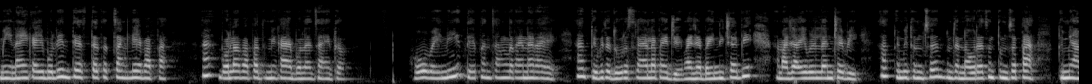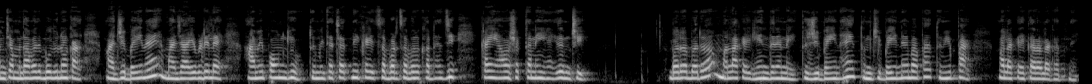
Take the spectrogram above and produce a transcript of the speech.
मी नाही काही बोलीन तेच त्यातच चांगली आहे बापा. हां बोला बापा तुम्ही काय बोलायचं आहे तर. हो बहिणी ते पण चांगलं राहणार आहे. हां तुम्ही तर दूरच राहायला पाहिजे. माझ्या बहिणीच्या बी माझ्या आईवडिलांच्या बी. हां तुम्ही तुमचं तुमच्या नवऱ्याचं तुमचं पा तुम्ही आमच्या मधामध्ये बोलू नका. माझी बहीण आहे माझ्या आईवडील आहे. आम्ही पाहून घेऊ. तुम्ही त्याच्यातनी काही सबर सबर करण्याची काही आवश्यकता नाही आहे तुमची. बरं बरं मला काही घेणं नाही. तुझी बहीण आहे तुमची बहीण आहे बाबा तुम्ही पा. मला काही करावं लागत नाही.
